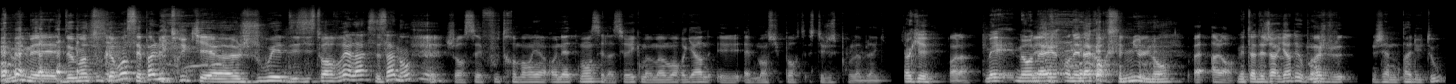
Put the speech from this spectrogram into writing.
oui, mais demain tout commence, c'est pas le truc qui est euh, jouer des histoires vraies, là C'est ça, non? Genre c'est foutrement rien. Honnêtement, c'est la série que ma maman regarde et elle m'insupporte. C'était juste pour la blague. Ok. Voilà. Mais, mais on, Mais- est, on est d'accord que c'est nul, non? Alors, Mais t'as déjà regardé ou pas? moi je j'aime pas du tout.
